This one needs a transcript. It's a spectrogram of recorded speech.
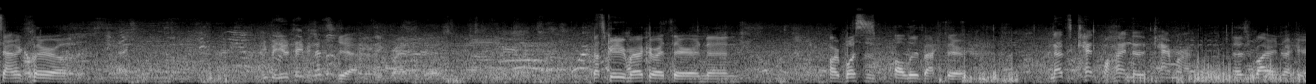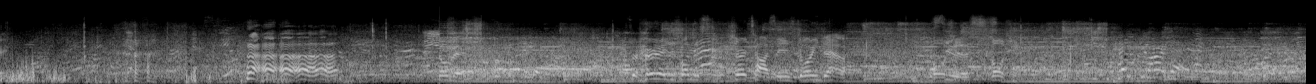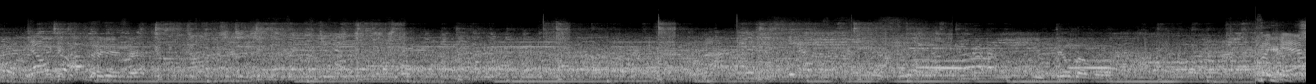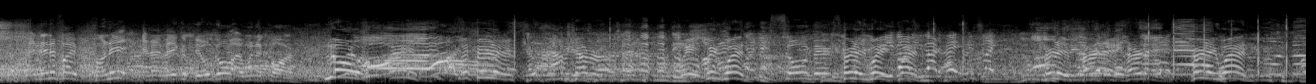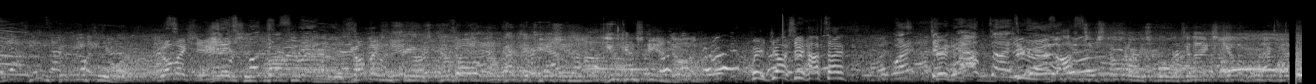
Santa Clara. You videotaping this? Yeah. That's Great America right there, and then our bus is all the way back there. And that's Kent behind the camera. That's Ryan right here. Film it. So Herde just won this shirt toss and he's going down. Let's do this. Bullshit. There he is, right? Wait, wait, when? So embarrassing. Herde, wait, when? Hey, it's like Herde, Herde, Herde. Herde, when? You want my shoes? You want my shoes? you can stand on. Wait, Josh, during halftime? What? During halftime! Dude, that's awesome. Starters for tonight's California.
